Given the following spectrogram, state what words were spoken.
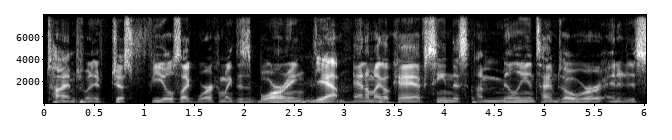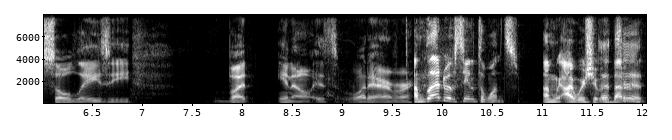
times when it just feels like work. I'm like, this is boring. Yeah. And I'm like, okay, I've seen this a million times over, and it is so lazy. But you know, it's whatever. I'm glad to have seen it the once. I'm, I wish it was that's better. It.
